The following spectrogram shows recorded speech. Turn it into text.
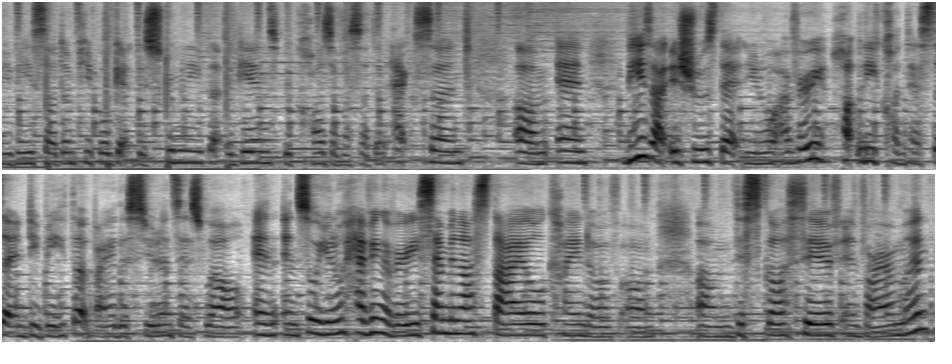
maybe certain people get discriminated against because of a certain accent. Um, and these are issues that, you know, are very hotly contested and debated by the students as well. And, and so, you know, having a very seminar style kind of um, um, discursive environment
